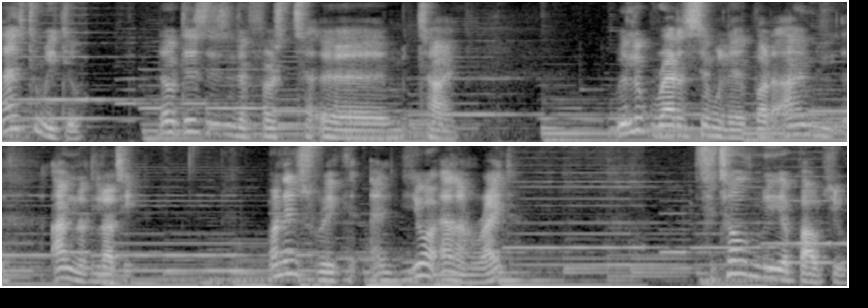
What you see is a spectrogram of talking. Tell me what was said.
Nice to meet you. No, this isn't the first uh, time. We look rather similar, but I'm I'm not Lottie. My name's Rick, and you're Alan, right? She told me about you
